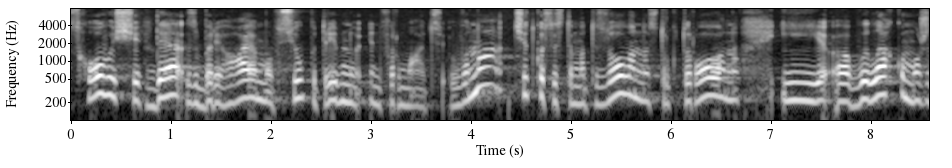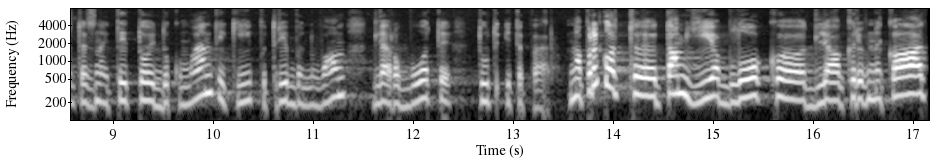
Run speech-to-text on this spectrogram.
сховищі, де зберігаємо всю потрібну інформацію. Вона чітко систематизована, структурована, і е, ви легко можете знайти той документ, який потрібен вам для роботи тут і тепер. Наприклад, е, там є блок е, для керівника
